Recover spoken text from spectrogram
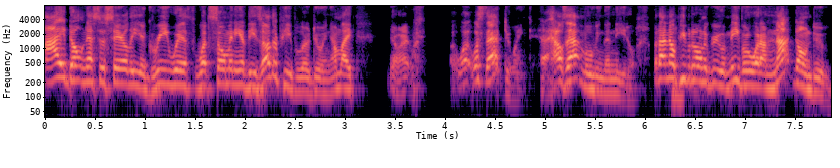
I don't necessarily agree with what so many of these other people are doing. I'm like, you know, what, what's that doing? How's that moving the needle? But I know people don't agree with me, but what I'm not going to do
